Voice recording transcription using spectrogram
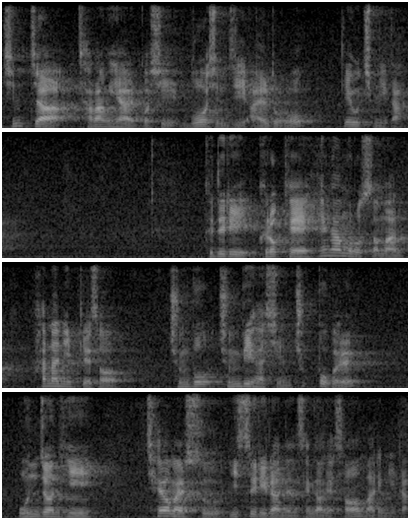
진짜 자랑해야 할 것이 무엇인지 알도록 깨우칩니다. 그들이 그렇게 행함으로써만 하나님께서 준보, 준비하신 축복을 온전히 체험할 수 있으리라는 생각에서 말입니다.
